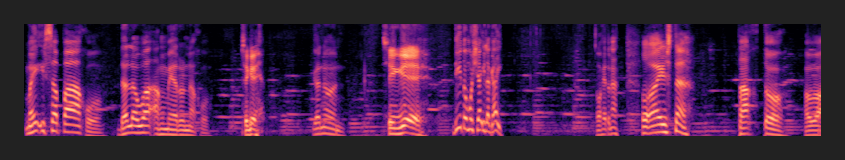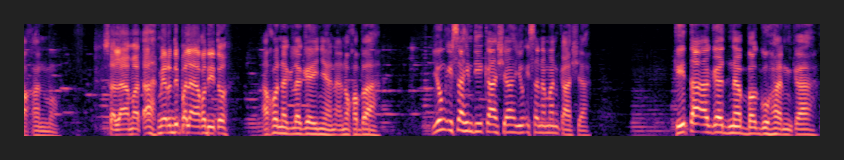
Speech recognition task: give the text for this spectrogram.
May isa pa ako. Dalawa ang meron ako. Sige. Ganon. Sige. Dito mo siya ilagay. O, ito na. Oh, ayos na. Takto. Hawakan mo. Salamat. Ah, meron din pala ako dito. Ako naglagay niyan. Ano ka ba? Yung isa hindi kasya, yung isa naman kasya. Kita agad na baguhan ka.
